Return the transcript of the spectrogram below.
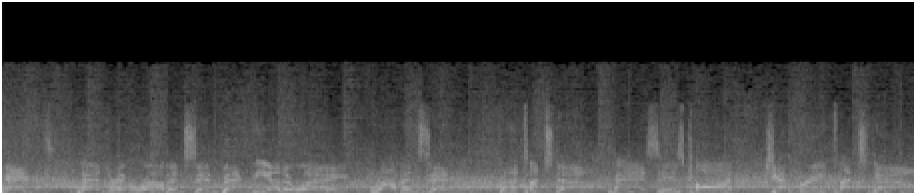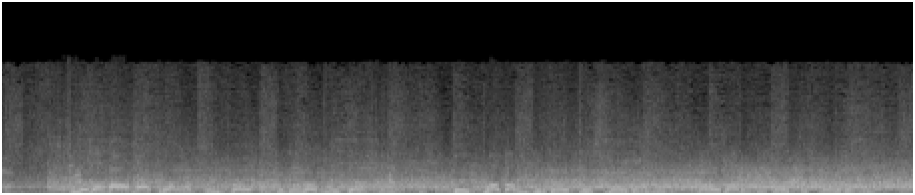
picked. Patrick Robinson back the other way. Robinson for the touchdown. Pass is caught. Jeffery touchdown. You don't know how happy I am for you, bro. I freaking love you man. Dude, nobody deserves this more than you, man. Nobody deserves this more than you.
